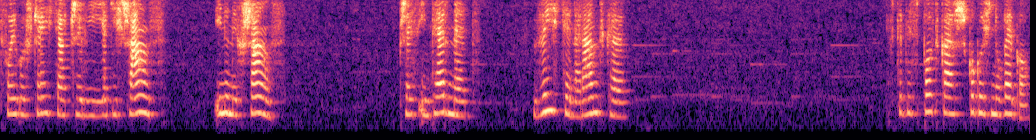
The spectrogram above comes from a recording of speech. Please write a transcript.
Twojego szczęścia, czyli jakichś szans, innych szans przez internet, wyjście na randkę. Wtedy spotkasz kogoś nowego.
